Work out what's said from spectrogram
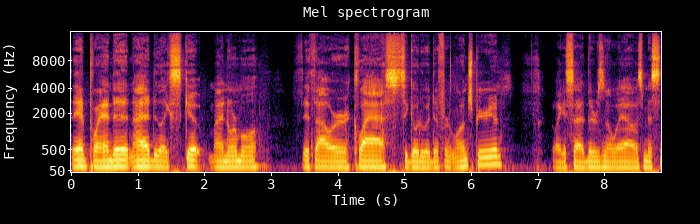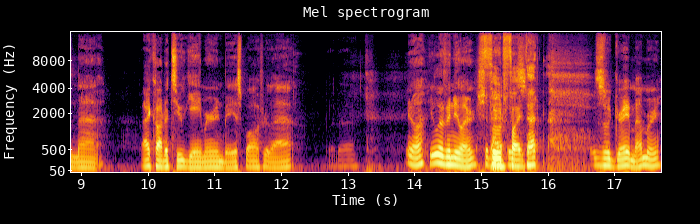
they had planned it, and I had to like skip my normal fifth hour class to go to a different lunch period. But like I said, there's no way I was missing that. I caught a two gamer in baseball for that. But uh, you know, you live and you learn. Shit Food happens. fight. That This is a great memory.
